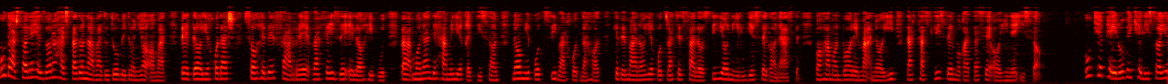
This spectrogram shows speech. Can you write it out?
او در سال 1892 به دنیا آمد. به ادعای خودش صاحب فره و فیض الهی بود و مانند همه قدیسان نامی قدسی بر خود نهاد که به معنای قدرت سلاسی یا نیروی سگانه است با همان بار معنایی در تسلیس مقدس آین عیسی. او که پیرو کلیسای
